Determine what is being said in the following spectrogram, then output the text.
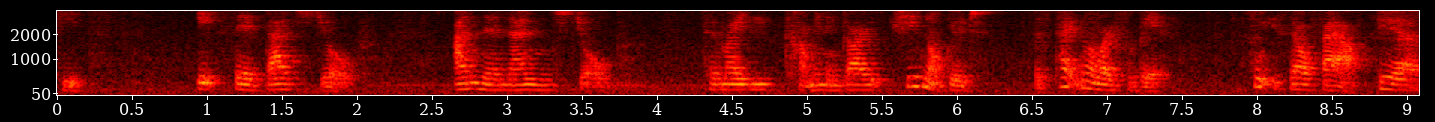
kids. It's their dad's job and their nan's job to maybe come in and go, she's not good. Let's take them away for a bit. Sort yourself out. Yeah.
